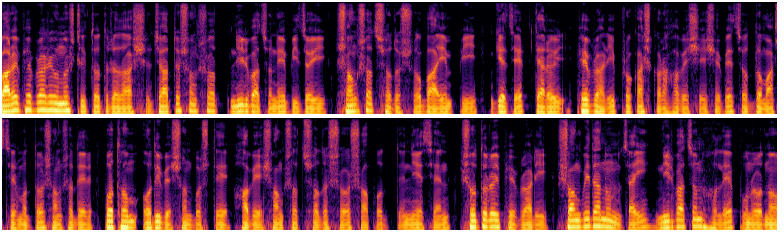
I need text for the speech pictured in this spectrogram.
বারোই ফেব্রুয়ারি অনুষ্ঠিত ত্রয়োদশ জাতীয় সংসদ নির্বাচনে বিজয়ী সংসদ সদস্য বা এমপি গেজেট তেরোই ফেব্রুয়ারি প্রকাশ করা হবে। সে হিসেবে চোদ্দ মার্চের মধ্যে সংসদের প্রথম অধিবেশন বসতে হবে। সংসদ সদস্য শপথ নিয়েছেন সতেরোই ফেব্রুয়ারি সংবিধান অনুযায়ী নির্বাচন হলে পুরনো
